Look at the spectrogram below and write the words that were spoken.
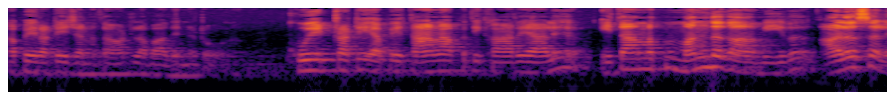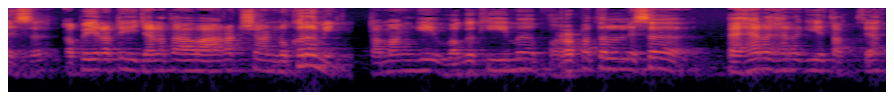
අපේ රටේ ජනතාවට ලබා දෙන්නට ඕන. කුවේට් රටේ අපේ තානාපති කාර්යාලය ඉතාමත්ම මන්දගාමීව අලස ලෙස අපේ රටේ ජනතාව ආරක්ෂා නොකරමින් තමන්ගේ වගකීම බරපතල ලෙස පැහැර හැර ගිය තත්ත්වයක්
